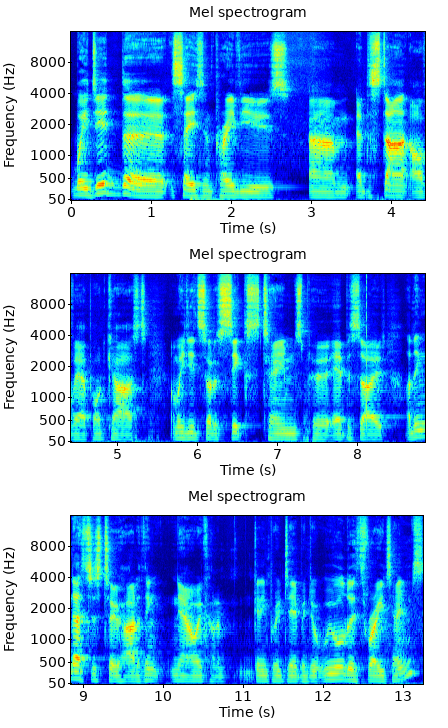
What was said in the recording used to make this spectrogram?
we did the season previews um, at the start of our podcast, and we did sort of six teams per episode. I think that's just too hard. I think now we're kind of getting pretty deep into it. We will do three teams.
